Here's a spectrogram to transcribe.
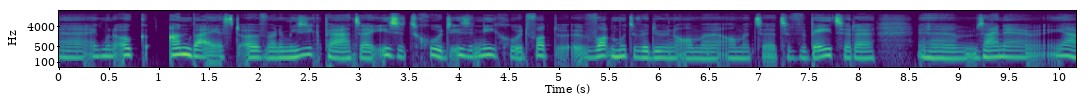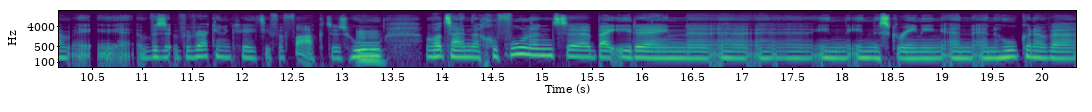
Eh, ik moet ook unbiased over de muziek praten. Is het goed? Is het niet goed? Wat, wat moeten we doen om, eh, om het eh, te verbeteren? Ehm, zijn er, ja, we, werken in een creatieve vak. Dus hoe, Mhm. wat zijn de gevoelens bij iedereen in, in de screening? En, en hoe, kunnen we,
